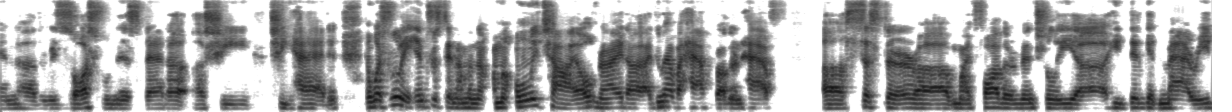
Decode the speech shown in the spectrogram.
and uh, the resourcefulness that uh, she she had. And, and, what's really interesting, I'm an, I'm an only child, right? I do have a half brother and half uh, sister. Uh, my father eventually uh, he did get married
